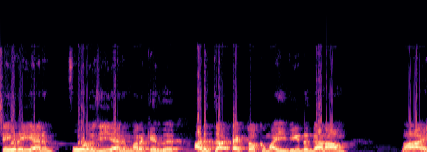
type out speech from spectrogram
ഷെയർ ചെയ്യാനും ഫോളോ ചെയ്യാനും മറക്കരുത്. അടുത്ത ടെക്ടോക്കുമായി വീണ്ടും കാണാം. ബൈ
